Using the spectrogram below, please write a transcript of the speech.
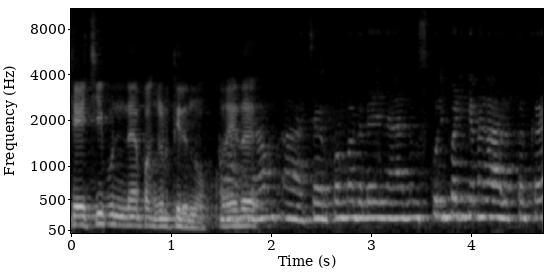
ചേച്ചി മുന്നേ പങ്കെടുത്തിരുന്നു? അതായത് ചെറുപ്പം മുതലേ ഞാൻ സ്കൂളിൽ പഠിക്കുന്ന കാലത്തൊക്കെ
